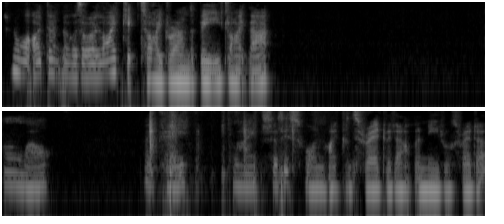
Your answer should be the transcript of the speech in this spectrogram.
Do you know what? I don't know whether I like it tied around the bead like that. Oh, well. Okay. Right, so this one I can thread without the needle threader.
